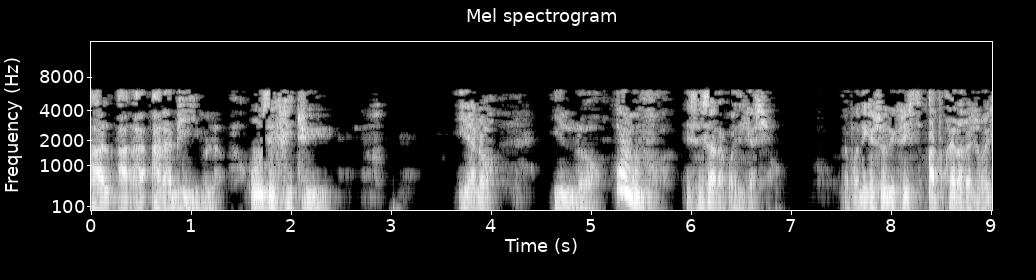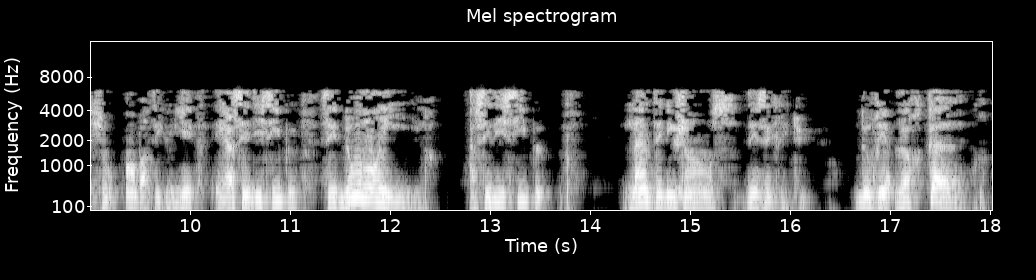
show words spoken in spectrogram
à, la Bible, aux Écritures. Et alors, il leur ouvre, et c'est ça la prédication. La prédication du Christ après la résurrection en particulier, et à ses disciples, c'est d'ouvrir à ses disciples l'intelligence des Écritures, d'ouvrir leur cœur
